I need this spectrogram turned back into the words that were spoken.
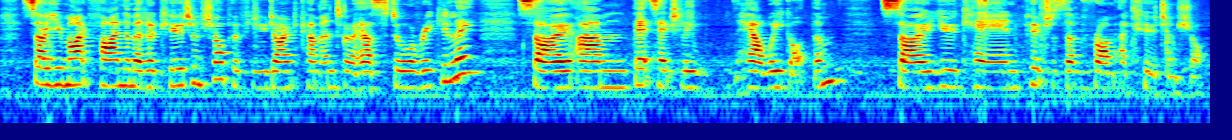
so you might find them at a curtain shop if you don't come into house store regularly. So um, that's actually how we got them. So you can purchase them from a curtain shop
